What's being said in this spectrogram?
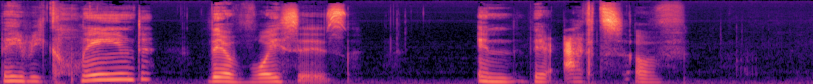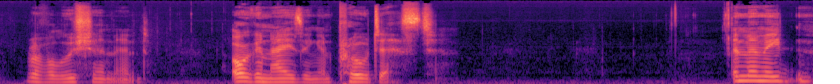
they reclaimed their voices in their acts of revolution and organizing and protest. And then they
